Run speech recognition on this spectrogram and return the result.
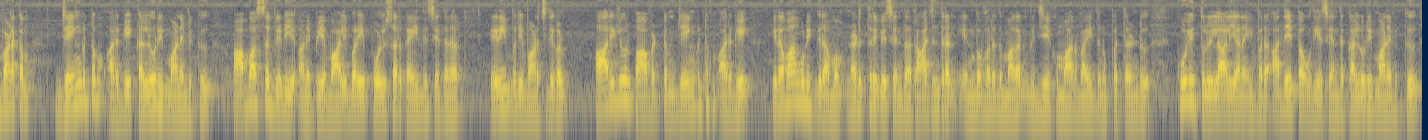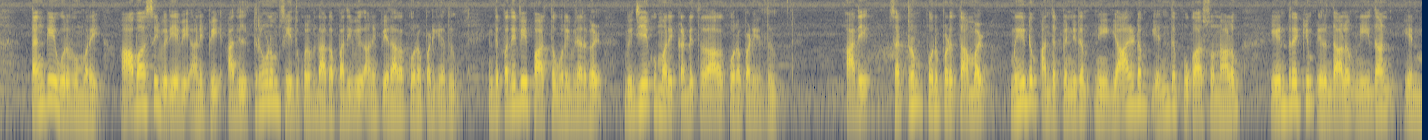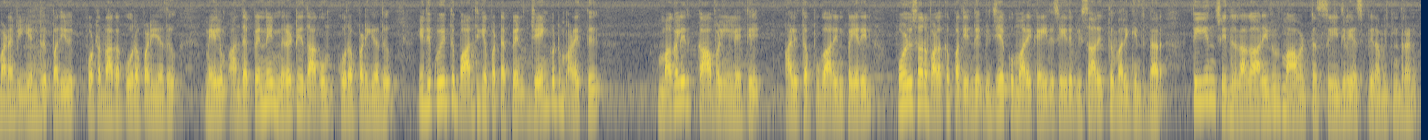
வணக்கம். ஜெயங்கட்டம் அருகே கல்லூரி மாணவிக்கு ஆபாச வீடியோ அனுப்பிய வாலிபரை போலீசார் கைது செய்தனர். இனி விரிவான செய்திகள். அரியலூர் மாவட்டம் ஜெயங்கட்டம் அருகே இரவாங்குடி கிராமம் நடுத்தருவை சேர்ந்த ராஜேந்திரன் என்பவரது மகன் விஜயகுமார் வயது முப்பத்தி ரெண்டு கூலி தொழிலாளியான இவர் அதே பகுதியை சேர்ந்த கல்லூரி மாணவிக்கு தங்கை உறவு முறை ஆபாச வீடியோவை அனுப்பி அதில் திருமணம் செய்து கொள்வதாக பதிவு அனுப்பியதாக கூறப்படுகிறது. இந்த பதிவை பார்த்த உறவினர்கள் விஜயகுமாரை கண்டித்ததாக கூறப்படுகிறது. அதை சற்றும் பொருட்படுத்தாமல் மீண்டும் அந்த பெண்ணிடம் நீ யாரிடம் எந்த புகார் சொன்னாலும் என்றைக்கும் இருந்தாலும் நீதான் என் மனைவி என்று பதிவு போட்டதாக கூறப்படுகிறது. மேலும் அந்த பெண்ணை மிரட்டியதாகவும் கூறப்படுகிறது. இது குறித்து பாதிக்கப்பட்ட பெண் ஜெயங்குட்டம் அனைத்து மகளிர் காவல் நிலையத்தில் அளித்த புகாரின் பெயரில் போலீசார் வழக்கு பதிந்து விஜயகுமாரை கைது செய்து விசாரித்து வருகின்றனர். டிஎன் செய்திகளுக்காக அரியலூர் மாவட்ட செய்தியில் எஸ்பி ரவிச்சந்திரன்.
